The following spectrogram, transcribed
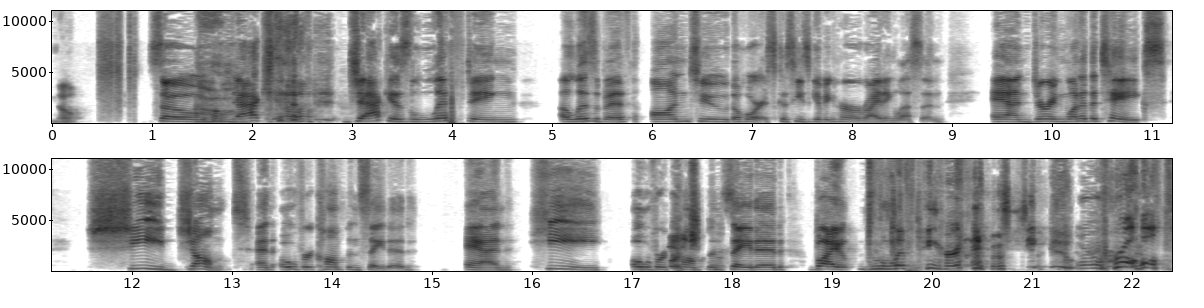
No. So Oh. Jack Jack is lifting Elizabeth onto the horse because he's giving her a riding lesson. And during one of the takes, she jumped and overcompensated, and he overcompensated by lifting her and she rolled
